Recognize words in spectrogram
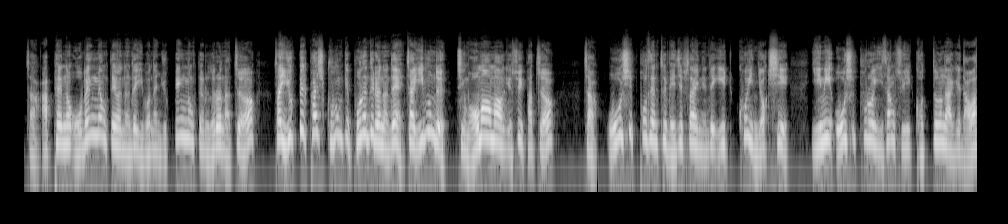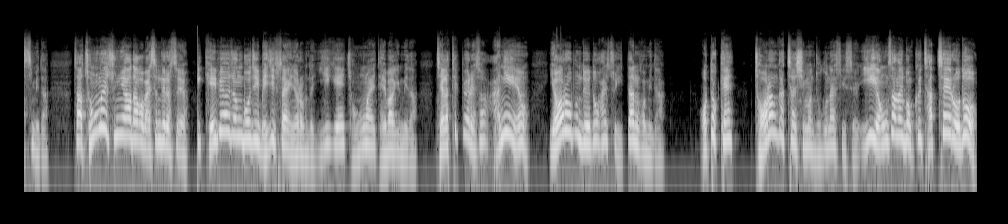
자, 앞에는 500명대였는데 이번엔 600명대로 늘어났죠. 자, 689분께 보내드렸는데 자, 이분들 지금 어마어마하게 수익 봤죠. 자, 50% 매집 사인인데 이 코인 역시 이미 50% 이상 수익 거뜬하게 나왔습니다. 자, 정말 중요하다고 말씀드렸어요. 이 개별 정보지 매집 사인 여러분들 이게 정말 대박입니다. 제가 특별해서 아니에요. 여러분들도 할 수 있다는 겁니다. 어떻게? 저랑 같이 하시면 누구나 할 수 있어요. 이 영상을 본 그 자체로도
